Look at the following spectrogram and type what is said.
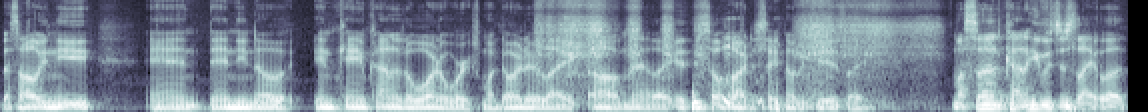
that's all we need. And then you know, in came kind of the waterworks. My daughter, like, oh man, like it's so hard to say no to kids. Like, my son kind of he was just like, well,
